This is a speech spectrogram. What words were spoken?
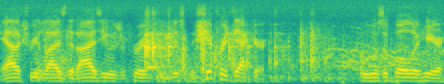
Alex realized that Izzy was referring to Mr. Schifferdecker, who was a bowler here.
